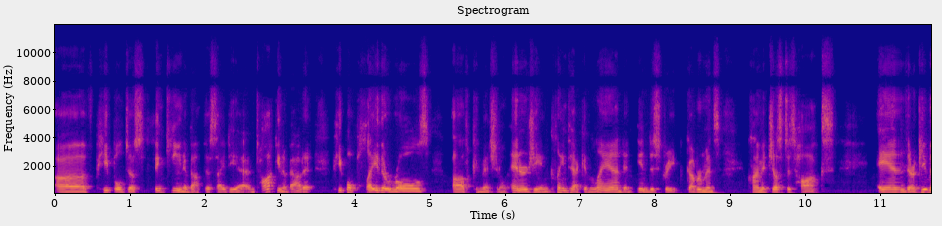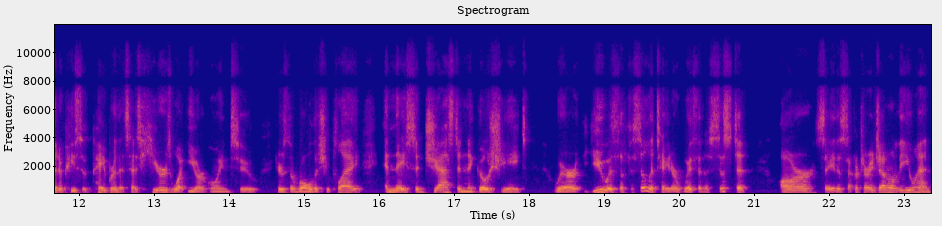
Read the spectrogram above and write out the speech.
of people just thinking about this idea and talking about it, people play the roles of conventional energy and clean tech and land and industry, governments, climate justice hawks, and they're given a piece of paper that says, here's what you're going to, here's the role that you play, and they suggest and negotiate where you as the facilitator with an assistant are, say, the Secretary General of the UN,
